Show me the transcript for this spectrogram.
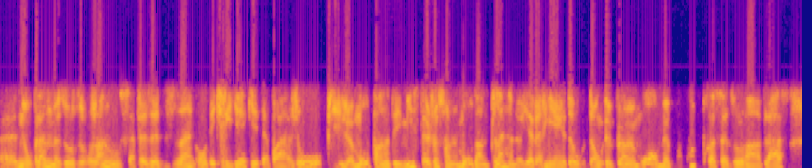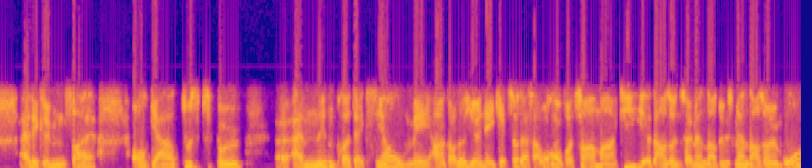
euh, nos plans de mesures d'urgence, ça faisait dix ans qu'on décriait qu'ils n'étaient pas à jour. Puis le mot pandémie, c'était juste un mot dans le plan. Il n'y avait rien d'autre. Donc, depuis un mois, on met beaucoup de procédures en place avec le ministère. On regarde tout ce qui peut euh, amener une protection, mais encore là, il y a une inquiétude à savoir on va-tu en manquer euh, dans une semaine, dans deux semaines, dans un mois?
